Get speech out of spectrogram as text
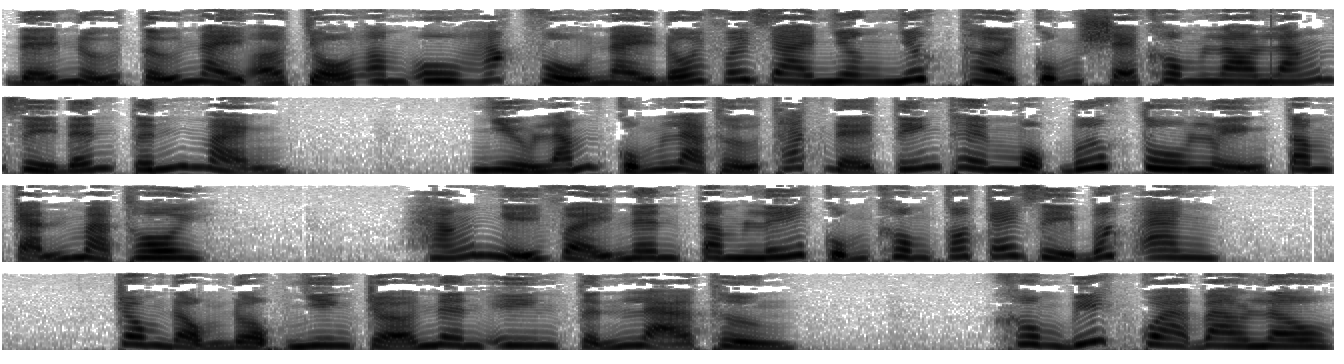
Để nữ tử này ở chỗ âm u hắc vụ này đối với gia nhân nhất thời cũng sẽ không lo lắng gì đến tính mạng. Nhiều lắm cũng là thử thách để tiến thêm một bước tu luyện tâm cảnh mà thôi. Hắn nghĩ vậy nên tâm lý cũng không có cái gì bất an. Trong động đột nhiên trở nên yên tĩnh lạ thường. Không biết qua bao lâu.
